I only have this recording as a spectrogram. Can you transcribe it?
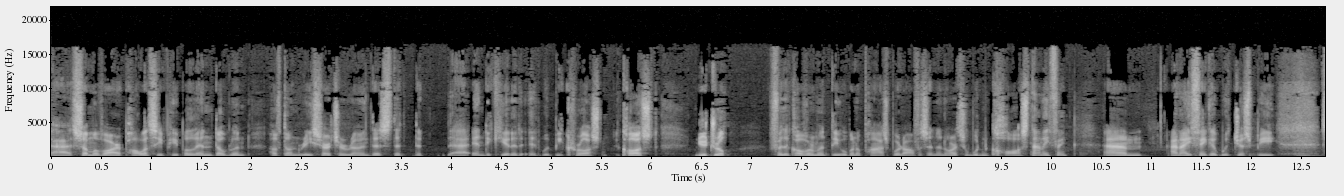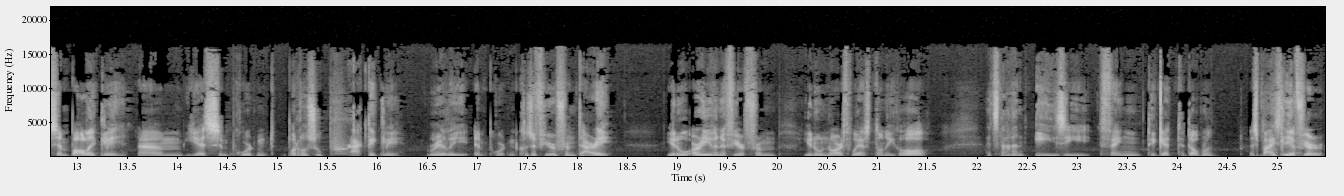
uh, some of our policy people in Dublin have done research around this that, that uh, indicated it would be cross, cost neutral for the government to open a passport office in the north. So it wouldn't cost anything. Um, and I think it would just be symbolically, um, yes, important, but also practically really important. Because if you're from Derry, you know, or even if you're from, you know, northwest Donegal, it's not an easy thing to get to Dublin. Especially if you're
